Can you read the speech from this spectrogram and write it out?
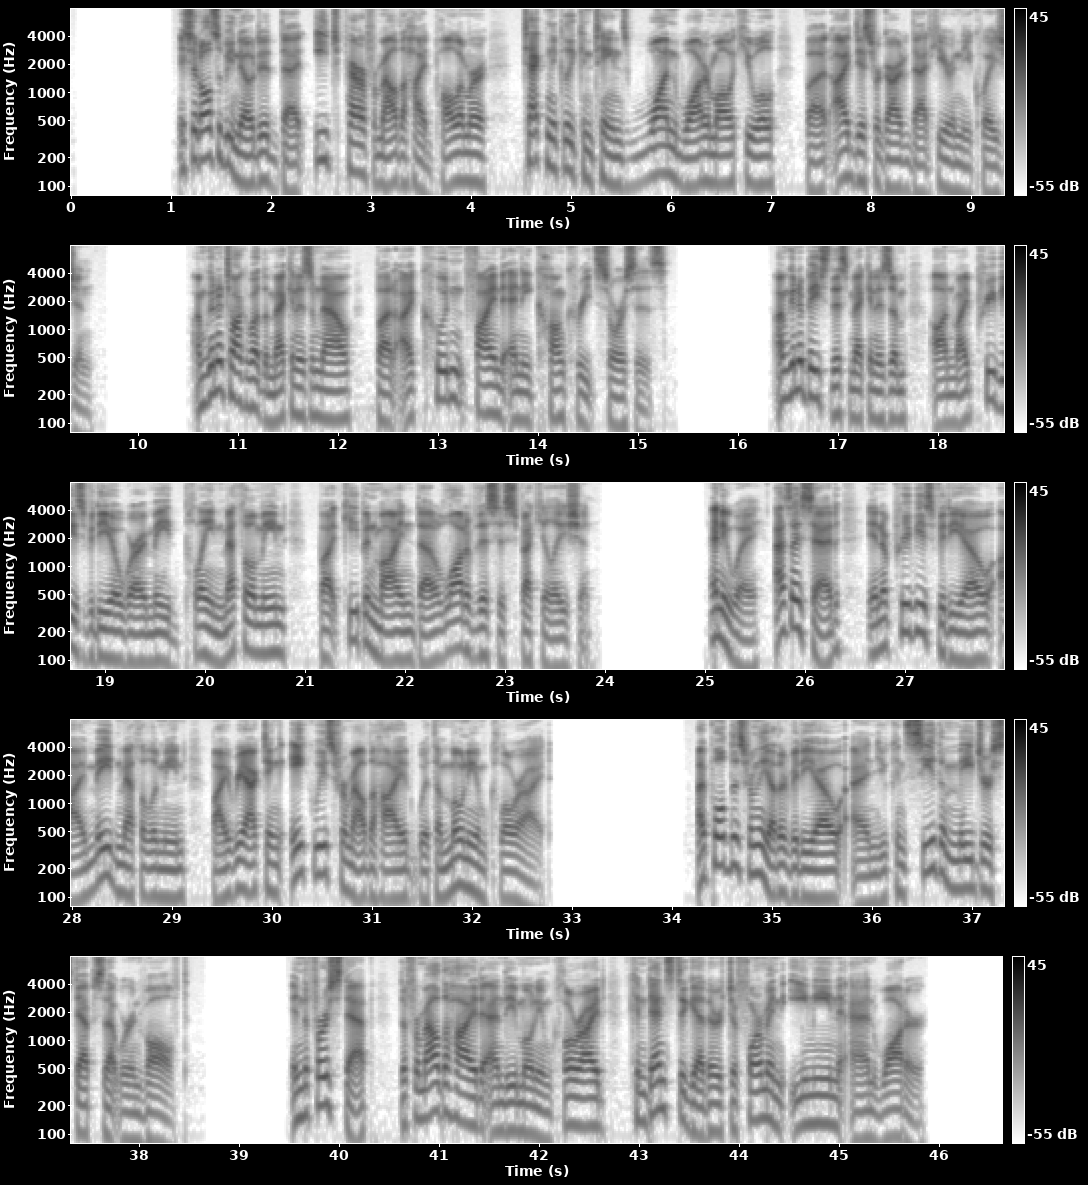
It should also be noted that each paraformaldehyde polymer technically contains one water molecule, but I disregarded that here in the equation. I'm going to talk about the mechanism now, but I couldn't find any concrete sources. I'm going to base this mechanism on my previous video where I made plain methylamine, but keep in mind that a lot of this is speculation. Anyway, as I said, in a previous video, I made methylamine by reacting aqueous formaldehyde with ammonium chloride. I pulled this from the other video, and you can see the major steps that were involved. In the first step, the formaldehyde and the ammonium chloride condense together to form an imine and water.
